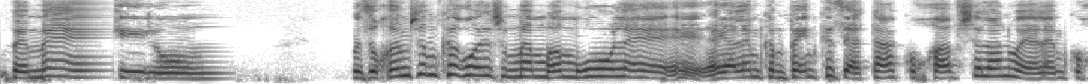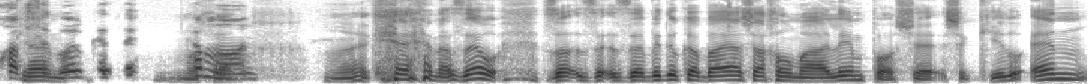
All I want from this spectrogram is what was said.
באמת, כאילו... זוכרים שהם קראו, שהם אמרו, היה להם קמפיין כזה, אתה הכוכב שלנו, היה להם כוכב כן. סגול כזה. כמון. נכון. כן, אז זהו, זה, זה, זה בדיוק הבעיה שאנחנו מעלים פה, ש, שכאילו אין,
